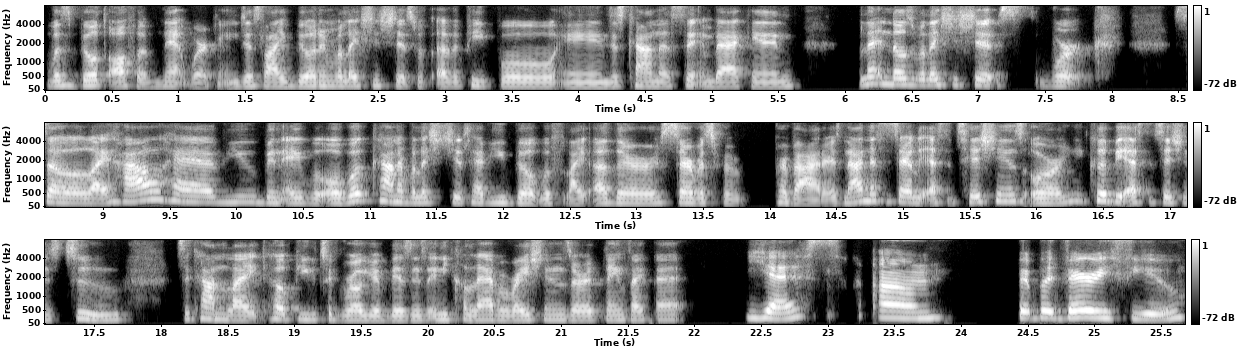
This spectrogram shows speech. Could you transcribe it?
was built off of networking, just like building relationships with other people and just kind of sitting back and letting those relationships work. So, like, how have you been able, or what kind of relationships have you built with like other service pro- providers, not necessarily estheticians, or it could be estheticians too, to kind of like help you to grow your business? Any collaborations or things like that? Yes, um, but but very few,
